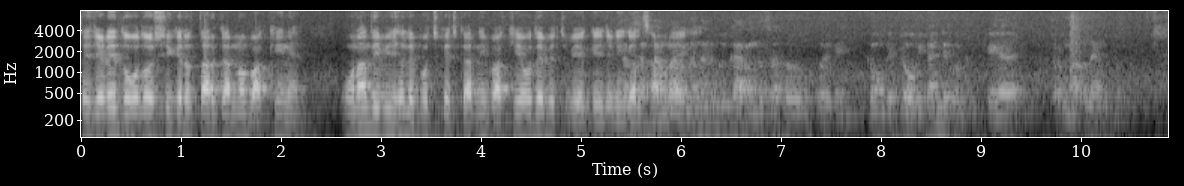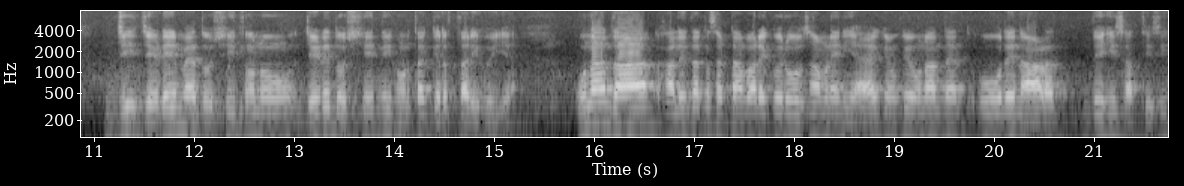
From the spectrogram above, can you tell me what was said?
ਤੇ ਜਿਹੜੇ ਦੋ ਦੋਸ਼ੀ ਗ੍ਰਿਫਤਾਰ ਕਰਨੋਂ ਬਾਕੀ ਨੇ ਉਹਨਾਂ ਦੀ ਵੀ ਹਲੇ ਪੁੱਛਗਿੱਛ ਕਰਨੀ ਬਾਕੀ ਹੈ ਉਹਦੇ ਵਿੱਚ ਵੀ ਅੱਗੇ ਜਿਹੜੀ ਗੱਲ ਸਾਹਮਣੇ ਆਏਗੀ ਉਹਨਾਂ ਨੇ ਕੋਈ ਕਾਰਨ ਦੱਸਿਆ ਹੋਵੇਗਾ ਜੀ? ਕਿਉਂਕਿ 24 ਘੰਟੇ ਹੋ ਚੁੱਕੇ ਆ ਰਿਮਾਂਡ ਲੈਣ ਤੋਂ ਜੀ ਜਿਹੜੇ ਮੈਂ ਦੋਸ਼ੀ ਤੁਹਾਨੂੰ ਜਿਹੜੇ ਦੋਸ਼ੀ ਦੀ ਹੁਣ ਤੱਕ ਗ੍ਰਿਫਤਾਰੀ ਹੋਈ ਹੈ ਉਹਨਾਂ ਦਾ ਹਾਲੇ ਤੱਕ ਸੱਟਾਂ ਬਾਰੇ ਕੋਈ ਰੋਲ ਸਾਹਮਣੇ ਨਹੀਂ ਆਇਆ ਕਿਉਂਕਿ ਉਹਨਾਂ ਨੇ ਉਹ ਉਹਦੇ ਨਾਲ ਦੇ ਹੀ ਸਾਥੀ ਸੀ।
